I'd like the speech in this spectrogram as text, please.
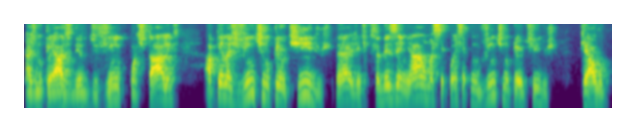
as nucleases dedo de zinco, com as talens, apenas 20 nucleotídeos, né? A gente precisa desenhar uma sequência com 20 nucleotídeos, que é algo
